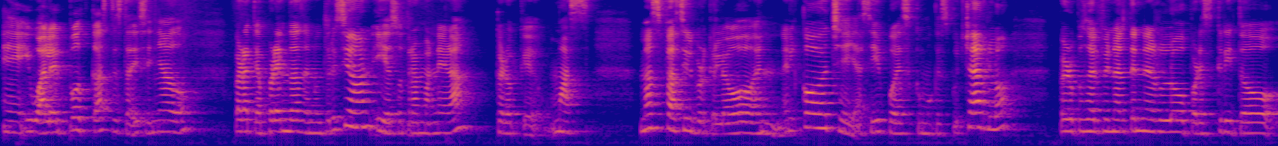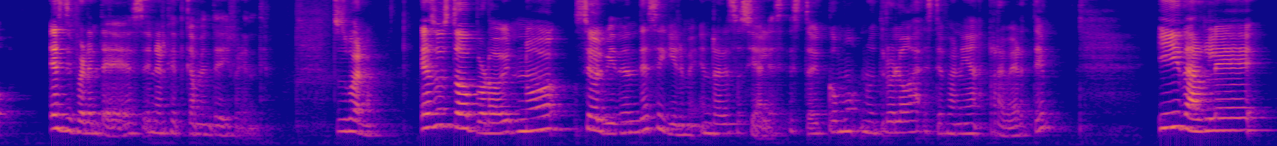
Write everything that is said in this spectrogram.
Eh, igual el podcast está diseñado para que aprendas de nutrición y es otra manera, creo que más más fácil porque luego en el coche y así puedes como que escucharlo, pero pues al final tenerlo por escrito es diferente, es energéticamente diferente. Entonces bueno, eso es todo por hoy. No se olviden de seguirme en redes sociales. Estoy como nutróloga Estefania Reverte. Y darle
